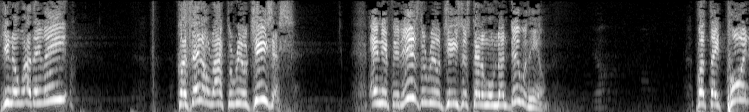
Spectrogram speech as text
You know why they leave? Because they don't like the real Jesus. And if it is the real Jesus, they don't want nothing to do with him. But they point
